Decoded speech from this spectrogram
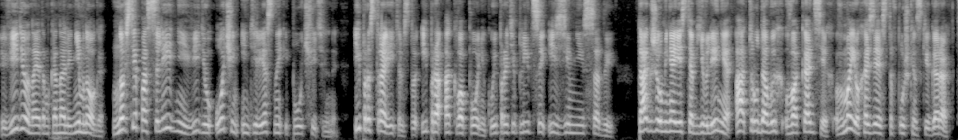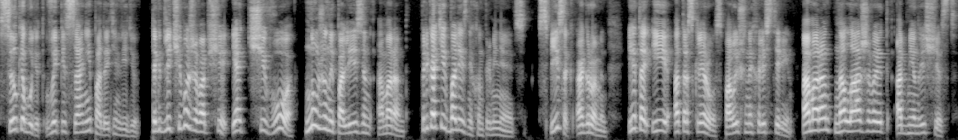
Видео на этом канале немного, но все последние видео очень интересны и поучительны. И про строительство, и про аквапонику, и про теплицы и зимние сады. Также у меня есть объявление о трудовых вакансиях в мое хозяйство в Пушкинских горах. Ссылка будет в описании под этим видео. Так для чего же вообще и от чего нужен и полезен амарант? При каких болезнях он применяется? Список огромен. Это и атеросклероз, повышенный холестерин. Амарант налаживает обмен веществ,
